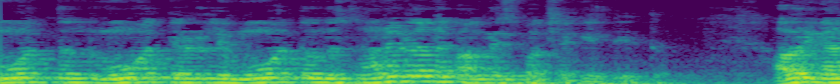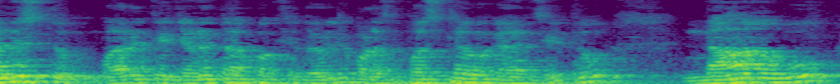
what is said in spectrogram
ಮೂವತ್ತೊಂದು, ಮೂವತ್ತೆರಡರಲ್ಲಿ ಮೂವತ್ತೊಂದು ಸ್ಥಾನಗಳನ್ನು ಕಾಂಗ್ರೆಸ್ ಪಕ್ಷ ಗೆದ್ದಿತ್ತು. ಅವರಿಗೆ ಅನಿಸ್ತು ಭಾರತೀಯ ಜನತಾ ಪಕ್ಷದವರಿಗೆ ಬಹಳ ಸ್ಪಷ್ಟವಾಗಿ ಅನಿಸಿತು ನಾವು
